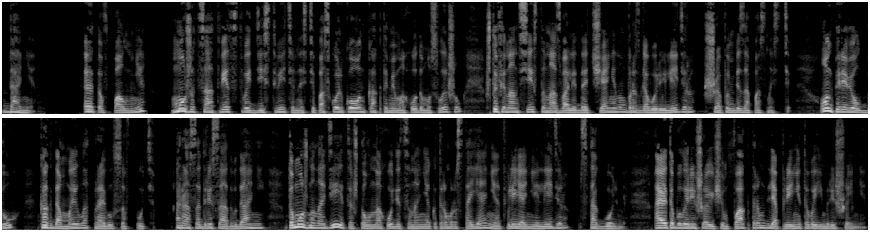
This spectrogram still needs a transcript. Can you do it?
«Дания». Это вполне может соответствовать действительности, поскольку он как-то мимоходом услышал, что финансиста назвали датчанином в разговоре лидера шефом безопасности. Он перевел дух, когда Мейл отправился в путь. Раз адресат в Дании, то можно надеяться, что он находится на некотором расстоянии от влияния лидера в Стокгольме, а это было решающим фактором для принятого им решения.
